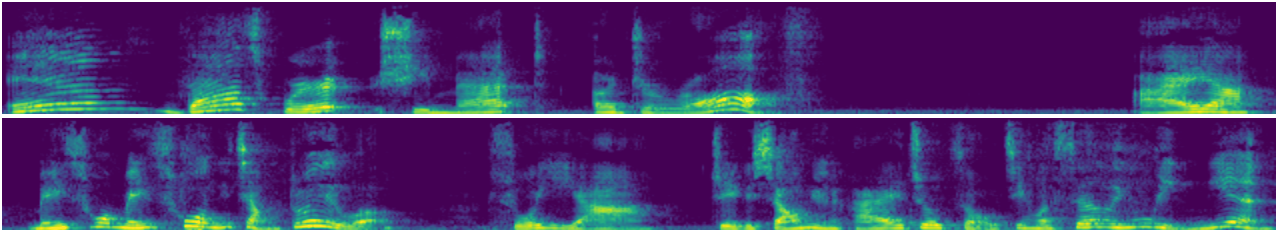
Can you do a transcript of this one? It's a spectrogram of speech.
And that's where she met a giraffe. 哎呀，没错没错，你讲对了。所以啊，这个小女孩就走进了森林里面。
